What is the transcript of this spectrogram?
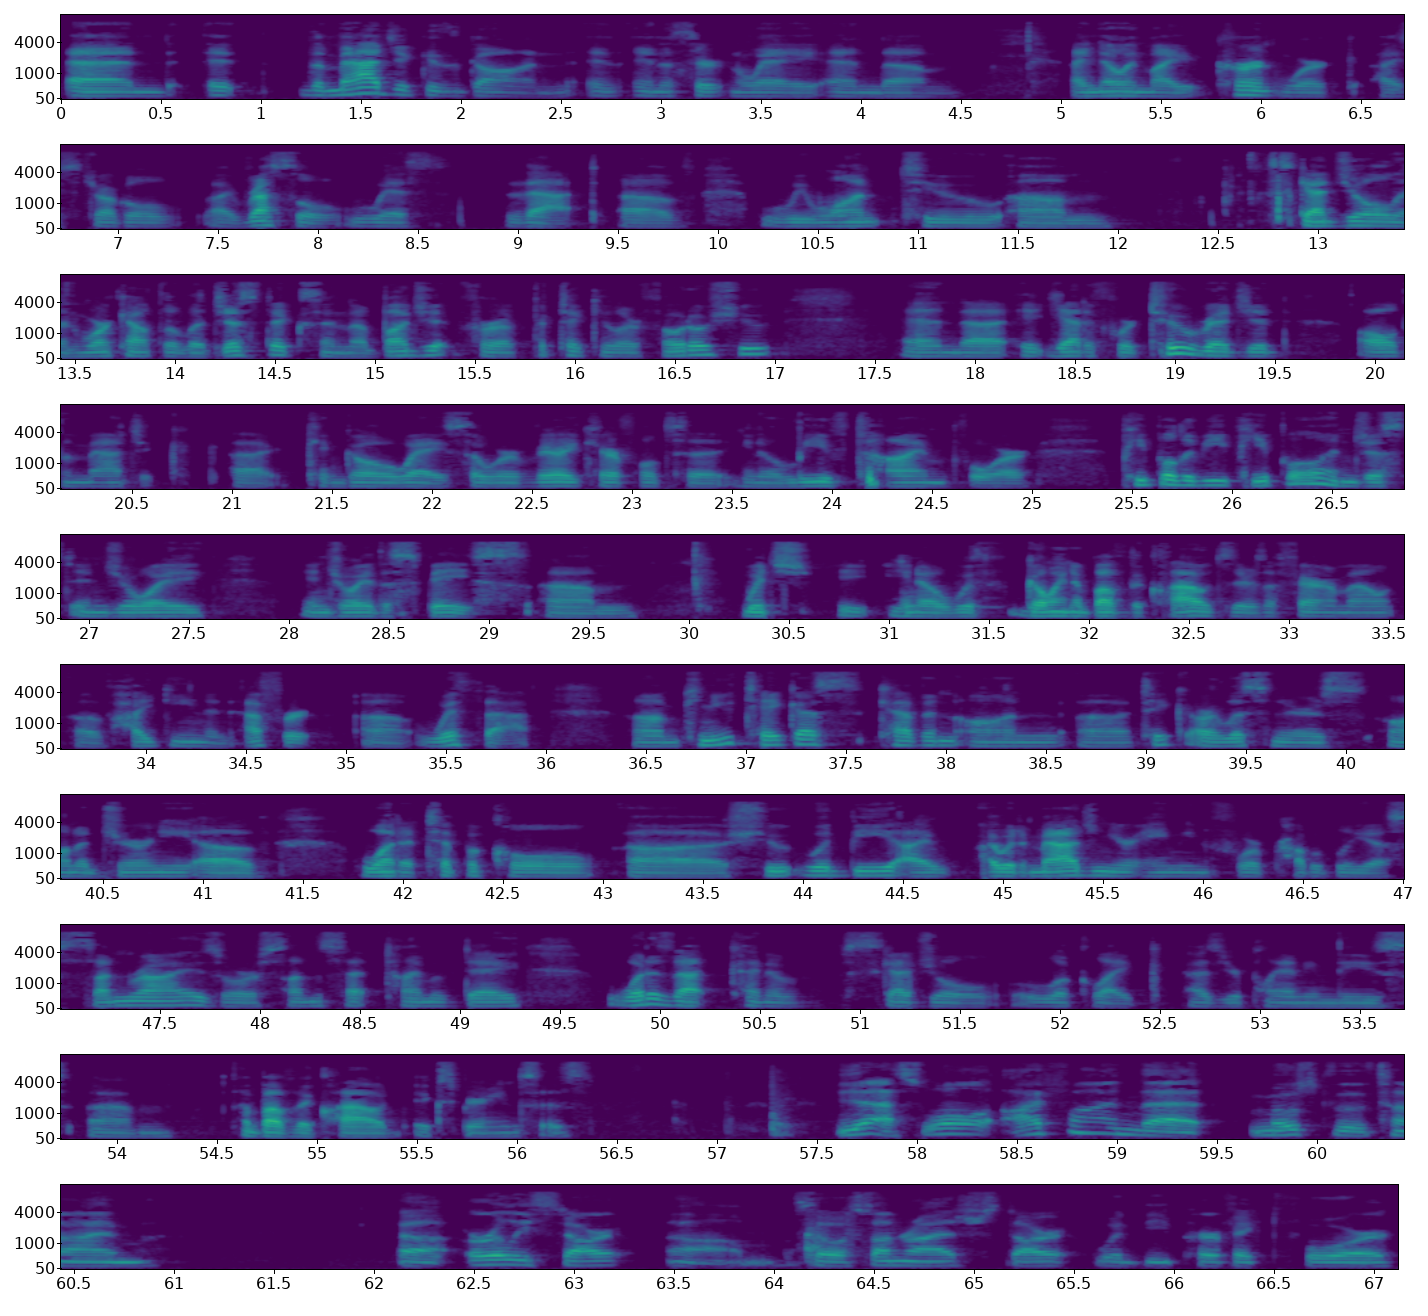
and it, the magic is gone in, in a certain way. And, um, I know in my current work, I struggle, I wrestle with that of we want to, um, schedule and work out the logistics and the budget for a particular photo shoot. And, uh, it, yet if we're too rigid, all the magic uh, can go away. So we're very careful to, you know, leave time for people to be people and just enjoy, enjoy the space. Um, which, you know, with going above the clouds, there's a fair amount of hiking and effort, uh, with that. Um, can you take us, Kevin, on, uh, take our listeners on a journey of what a typical, uh, shoot would be? I, I would imagine you're aiming for probably a sunrise or sunset time of day. What does that kind of schedule look like as you're planning these um, above the cloud experiences? Yes, well, I find that most of the time, uh, early start, um, so a sunrise start would be perfect for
